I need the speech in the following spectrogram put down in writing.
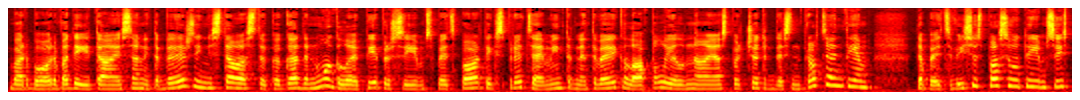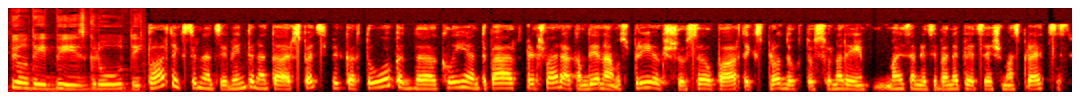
Barbora vadītāja Sanita Bērziņa stāsta, ka gada nogalē pieprasījums pēc pārtiks precēm interneta veikalā palielinājās par 40%, tāpēc visus pasūtījumus izpildīt bijis grūti. Pārtiks tirniecība internetā ir specifika ar to, ka klienti pērk priekš vairākam dienām uz priekšu sev pārtiks produktus un arī maisaimniecībai nepieciešamās preces.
